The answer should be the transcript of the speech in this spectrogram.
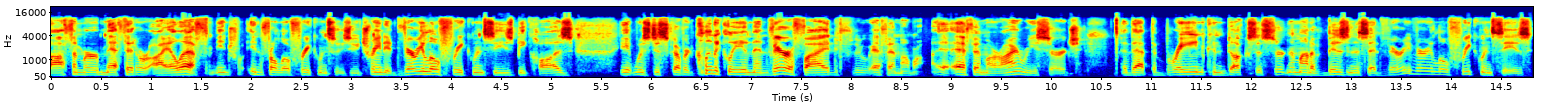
Othmer method or ILF, infra, infra low frequencies. We trained at very low frequencies because it was discovered clinically and then verified through fMRI research that the brain conducts a certain amount of business at very, very low frequencies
